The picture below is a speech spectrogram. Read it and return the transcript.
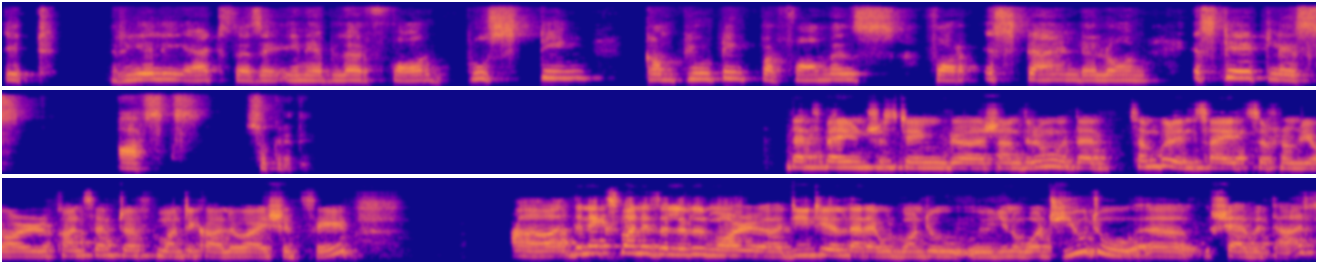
it really acts as an enabler for boosting computing performance for standalone stateless asks, Sukriti. That's very interesting, uh, Shantanu. That some good insights from your concept of Monte Carlo, I should say. Uh, the next one is a little more uh, detail that I would want to, uh, you know, want you to uh, share with us.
